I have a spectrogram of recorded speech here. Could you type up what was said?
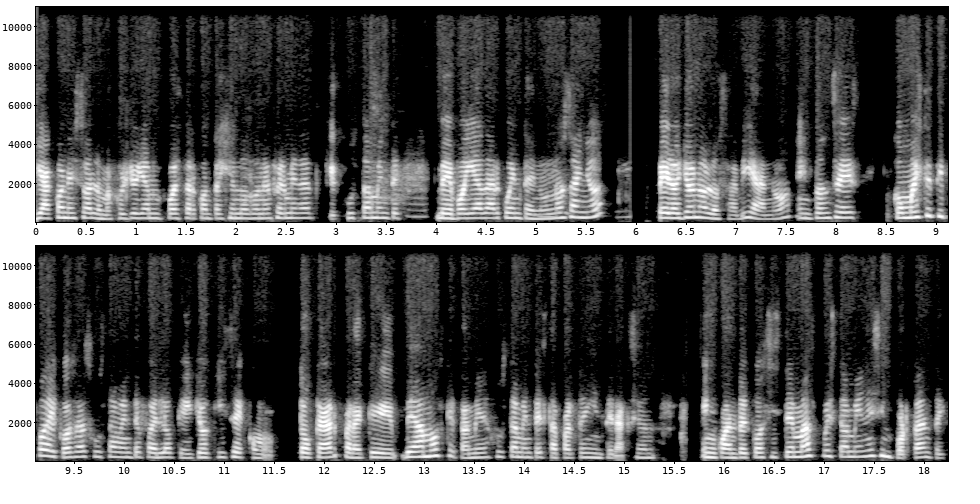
ya con eso a lo mejor yo ya me puedo estar contagiando de una enfermedad que justamente me voy a dar cuenta en unos años, pero yo no lo sabía, ¿no? Entonces, como este tipo de cosas justamente fue lo que yo quise como tocar para que veamos que también justamente esta parte de interacción en cuanto a ecosistemas, pues también es importante.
